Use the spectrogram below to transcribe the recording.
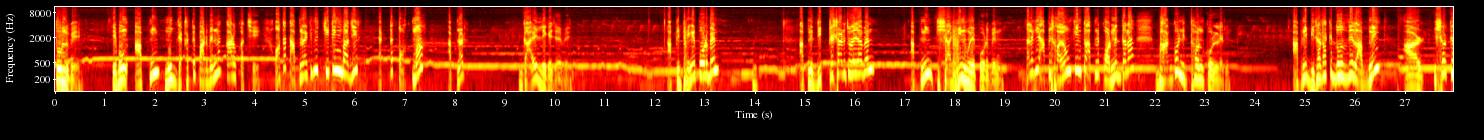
তুলবে এবং আপনি মুখ দেখাতে পারবেন না কারও কাছে। অর্থাৎ আপনার কিন্তু চিটিংবাজির একটা তকমা আপনার গায়ে লেগে যাবে। আপনি ভেঙে পড়বেন, আপনি ডিপ্রেশনে চলে যাবেন, আপনি দিশাহীন হয়ে পড়বেন। তাহলে কি আপনি স্বয়ং কিন্তু আপনার কর্মের দ্বারা ভাগ্য নির্ধারণ করলেন। আপনি বিধাতাকে দোষ দিয়ে লাভ নেই, আর ঈশ্বরকে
